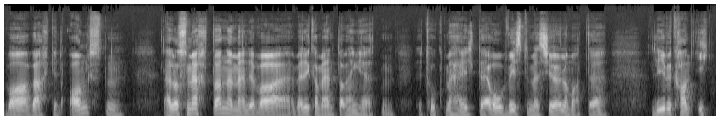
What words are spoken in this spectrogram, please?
var verken angsten eller smertene, men det var eh, medikamentavhengigheten. Det tok meg helt Jeg overbeviste meg sjøl om at eh, livet kan ikke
